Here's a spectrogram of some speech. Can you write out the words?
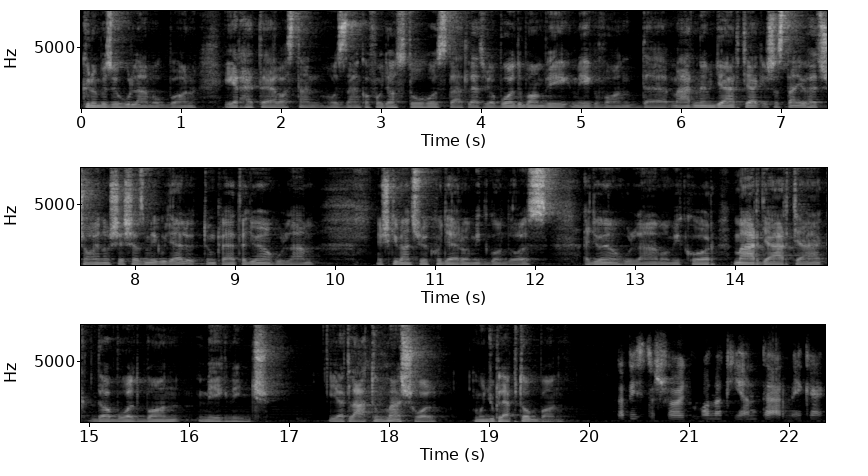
különböző hullámokban érhet el aztán hozzánk a fogyasztóhoz, tehát lehet, hogy a boltban még van, de már nem gyártják, és aztán jöhet sajnos, és ez még ugye előttünk lehet egy olyan hullám, és kíváncsi vagyok, hogy erről mit gondolsz, egy olyan hullám, amikor már gyártják, de a boltban még nincs. Ilyet látunk máshol? Mondjuk laptopban? De biztos, hogy vannak ilyen termékek.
